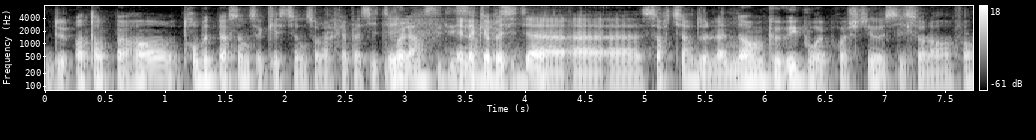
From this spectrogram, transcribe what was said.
De, en tant que parent, trop peu de personnes se questionnent sur leur capacité. Voilà, Et la capacité à, à, sortir de la norme que eux ils pourraient projeter aussi sur leur enfant.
